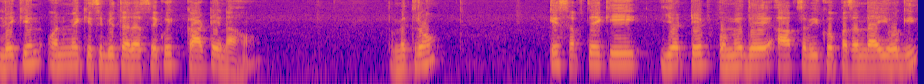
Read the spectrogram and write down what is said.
लेकिन उनमें किसी भी तरह से कोई कांटे ना हो। तो मित्रों, इस हफ़्ते की यह टिप उम्मीद है आप सभी को पसंद आई होगी।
